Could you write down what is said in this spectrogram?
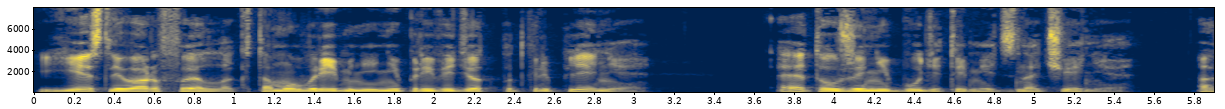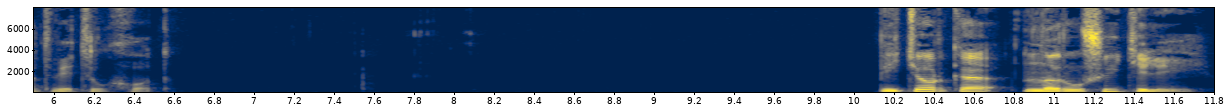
Если Варфелла к тому времени не приведет подкрепление, это уже не будет иметь значения, ответил Ход. Пятерка нарушителей,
